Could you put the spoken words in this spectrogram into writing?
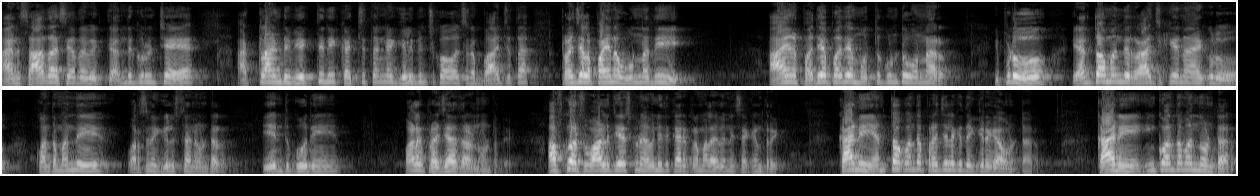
ఆయన సాదాసీదా వ్యక్తి. అందు గురించే అట్లాంటి వ్యక్తిని ఖచ్చితంగా గెలిపించుకోవాల్సిన బాధ్యత ప్రజలపైన ఉన్నది. ఆయన పదే పదే మొత్తుకుంటూ ఉన్నారు. ఇప్పుడు ఎంతోమంది రాజకీయ నాయకులు కొంతమంది వరుసనే గెలుస్తూనే ఉంటారు. ఎందుకుని? వాళ్ళకి ప్రజాదరణ ఉంటుంది. కోర్స్ వాళ్ళు చేసుకునే అవినీతి కార్యక్రమాలు అవన్నీ సెకండరీ కానీ ఎంతో కొంత ప్రజలకి దగ్గరగా ఉంటారు. కానీ ఇంకొంతమంది ఉంటారు.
